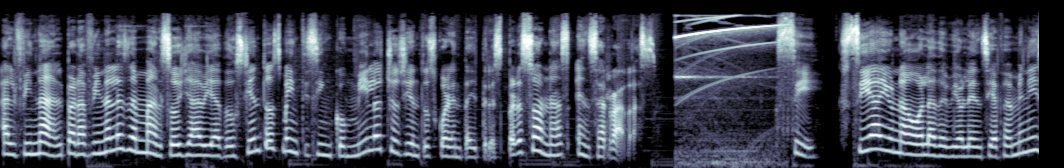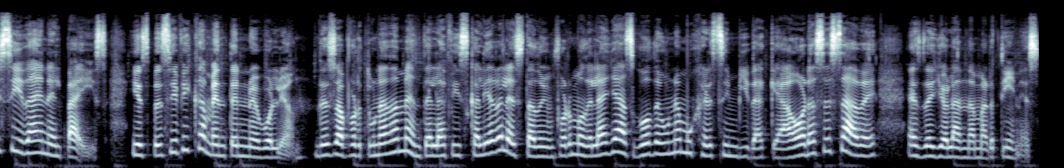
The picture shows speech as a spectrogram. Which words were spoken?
Al final, para finales de marzo ya había 225.843 personas encerradas. Sí, Sí hay una ola de violencia feminicida en el país, y específicamente en Nuevo León. Desafortunadamente, la Fiscalía del Estado informó del hallazgo de una mujer sin vida que ahora se sabe es de Yolanda Martínez,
